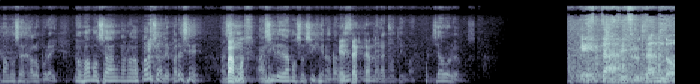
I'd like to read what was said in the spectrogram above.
Vamos a dejarlo por ahí. Nos vamos a una nueva pausa, ¿le parece? vamos. Así le damos oxígeno también Exactamente. para continuar. Ya volvemos. Estás disfrutando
